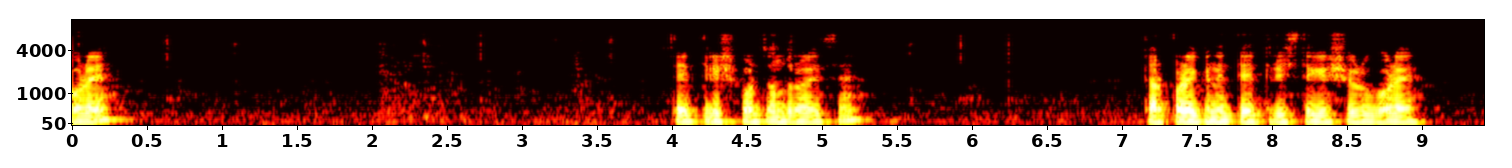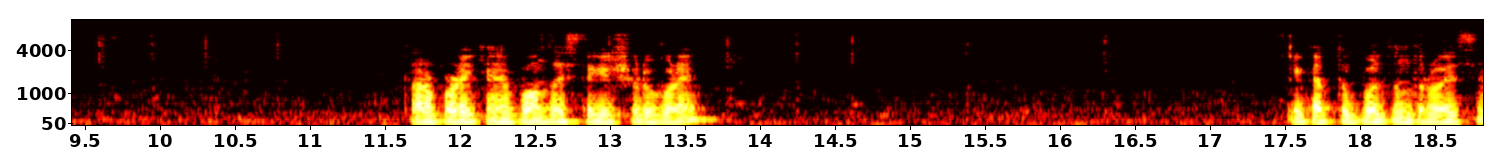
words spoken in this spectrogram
করে তেত্রিশ পর্যন্ত রয়েছে। তারপর এখানে তেত্রিশ থেকে শুরু করে, তারপর এখানে পঞ্চাশ থেকে শুরু করে, একাত্তর পর্যন্ত রয়েছে।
